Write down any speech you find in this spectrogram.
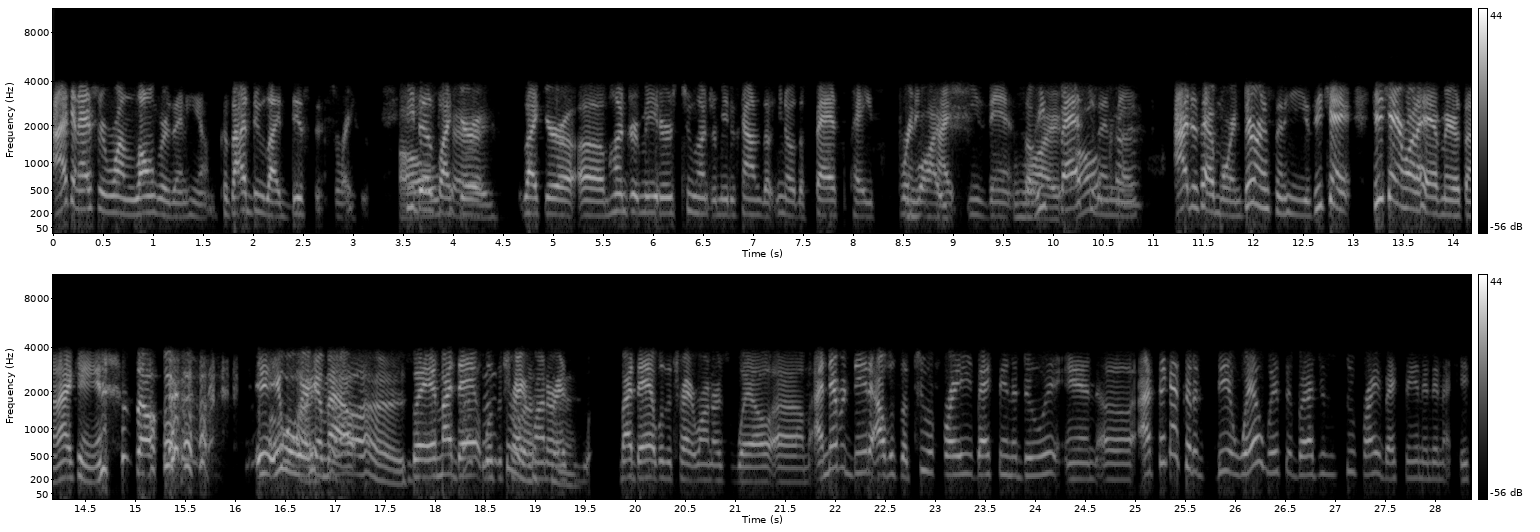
I can actually run longer than him because I do like distance races. He okay. does like your like your um 100 meters, 200 meters, kind of the you know the fast paced sprinting right. type event. So right. he's faster okay. than me. I just have more endurance than he is. He can't he can't run a half marathon. I can. so it, it oh will wear him gosh. out. But and my dad That's was a track runner as my dad was a track runner as well. Um, I never did it. I was uh, too afraid back then to do it, and uh, I think I could have did well with it, but I just was too afraid back then. And then it,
